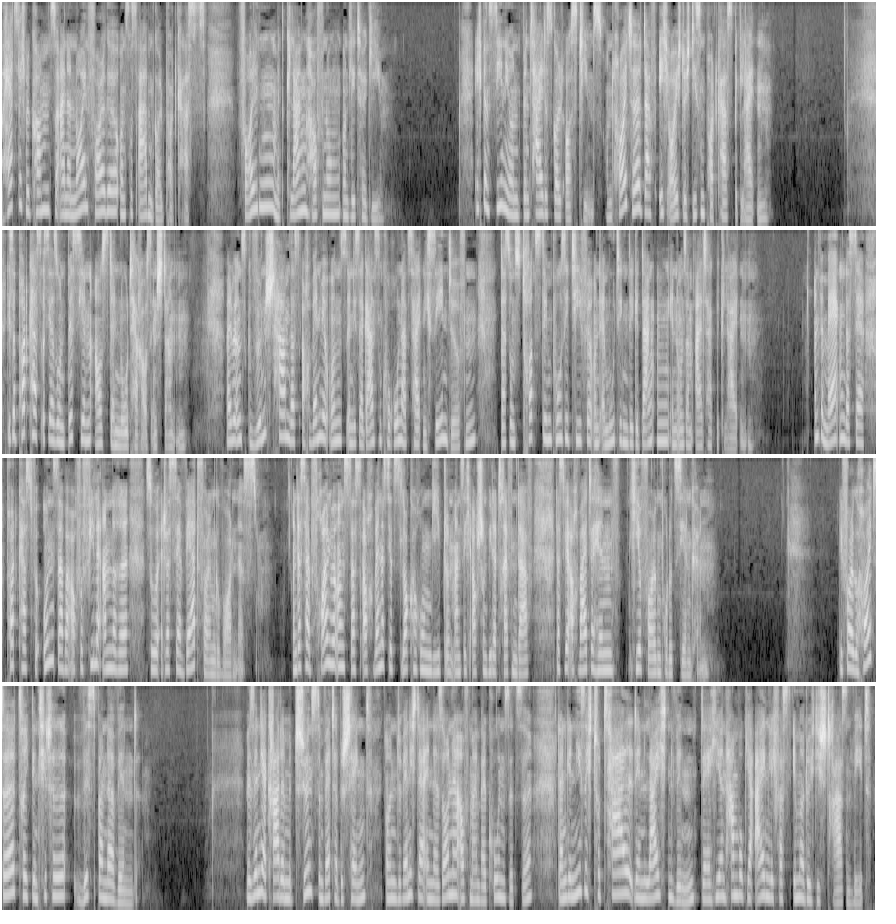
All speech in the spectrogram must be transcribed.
Herzlich willkommen zu einer neuen Folge unseres Abendgold-Podcasts. Folgen mit Klang, Hoffnung und Liturgie. Ich bin Sini und bin Teil des Gold-Ost-Teams und heute darf ich euch durch diesen Podcast begleiten. Dieser Podcast ist ja so ein bisschen aus der Not heraus entstanden weil wir uns gewünscht haben, dass auch wenn wir uns in dieser ganzen Corona-Zeit nicht sehen dürfen, dass uns trotzdem positive und ermutigende Gedanken in unserem Alltag begleiten. Und wir merken, dass der Podcast für uns, aber auch für viele andere so etwas sehr Wertvollem geworden ist. Und deshalb freuen wir uns, dass auch wenn es jetzt Lockerungen gibt und man sich auch schon wieder treffen darf, dass wir auch weiterhin hier Folgen produzieren können. Die Folge heute trägt den Titel Wispernder Wind. Wir sind ja gerade mit schönstem Wetter beschenkt und wenn ich da in der Sonne auf meinem Balkon sitze, dann genieße ich total den leichten Wind, der hier in Hamburg ja eigentlich fast immer durch die Straßen weht.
